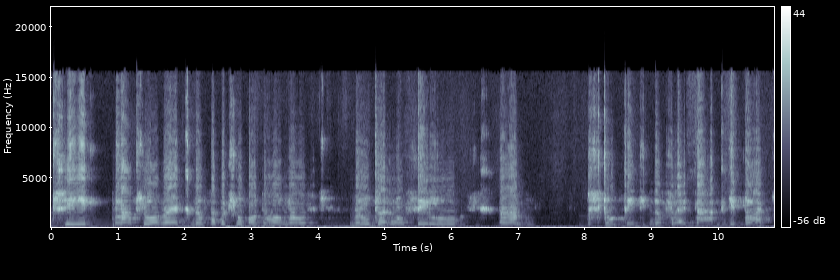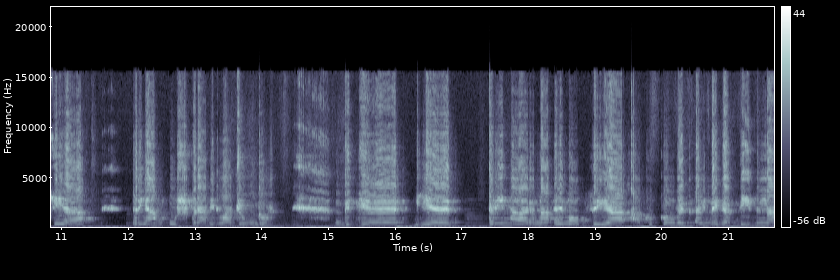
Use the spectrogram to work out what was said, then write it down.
Či má človek dostatočnú odolnosť, vnútornú silu, vstúpiť do sveta, kde platia priam už pravidla džungle, kde je primárna emócia akokoľvek aj negatívna,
